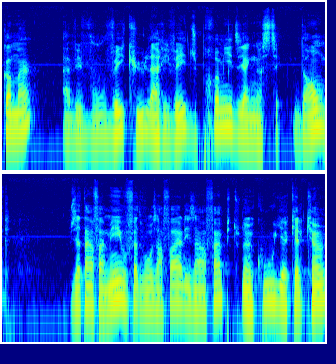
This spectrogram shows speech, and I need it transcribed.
comment avez-vous vécu l'arrivée du premier diagnostic? Donc, vous êtes en famille, vous faites vos affaires, les enfants, puis tout d'un coup, il y a quelqu'un,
